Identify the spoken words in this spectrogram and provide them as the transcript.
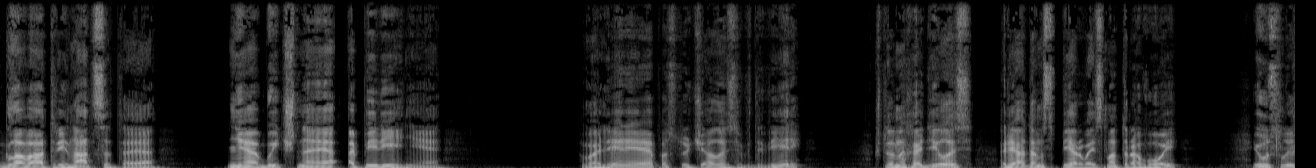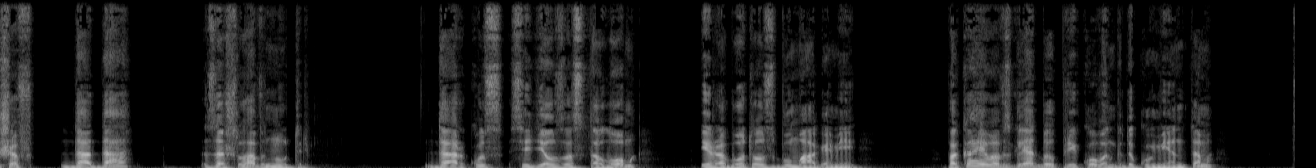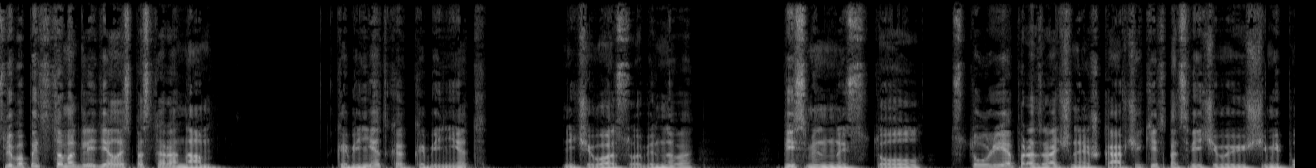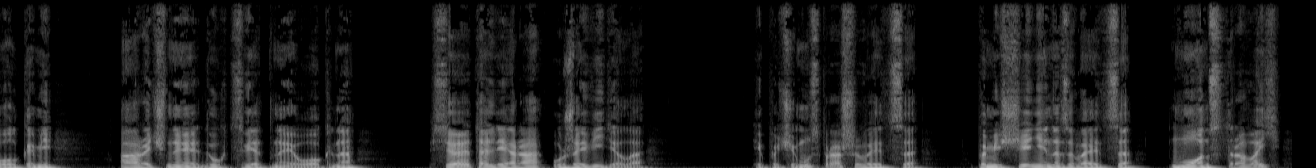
Глава 13. Необычное оперение. Валерия постучалась в дверь, что находилась рядом с первой смотровой, и, услышав «да-да», зашла внутрь. Даркус сидел за столом и работал с бумагами. Пока его взгляд был прикован к документам, с любопытством огляделась по сторонам. Кабинет как кабинет, ничего особенного. Письменный стол, стулья, прозрачные шкафчики с подсвечивающими полками, арочные двухцветные окна. Все это Лера уже видела. И почему, спрашивается, помещение называется «монстровой»?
